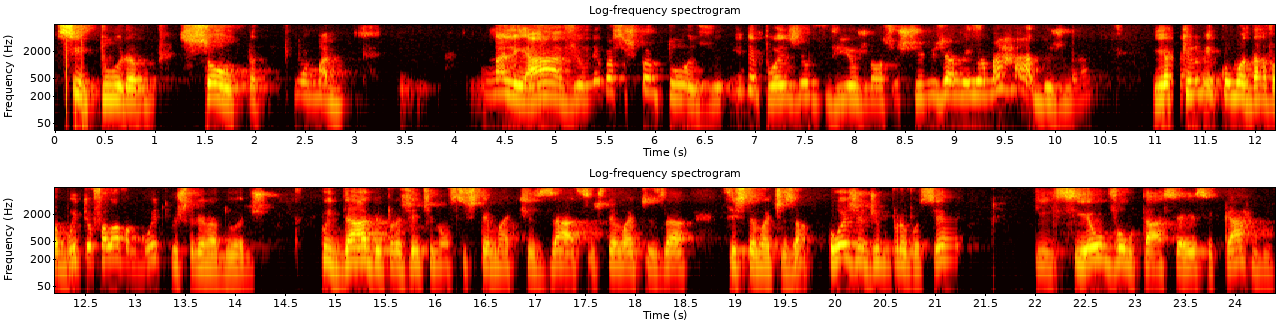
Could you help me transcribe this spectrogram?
cintura solta, uma maleável, um negócio espantoso. E depois eu via os nossos times já meio amarrados, né? E aquilo me incomodava muito. Eu falava muito para os treinadores: cuidado para a gente não sistematizar, sistematizar, sistematizar. Hoje eu digo para você que se eu voltasse a esse cargo,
